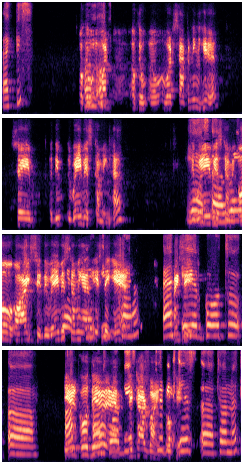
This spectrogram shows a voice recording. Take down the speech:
like this. Okay, what, okay, uh, what's happening here? Say the wave is coming, huh? The Yes, wave is uh, coming. wave, Oh, oh, I see. The wave is coming and it, it's the air. and air go to uh, Air go there and, and the turbine. Okay. is uh, turned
